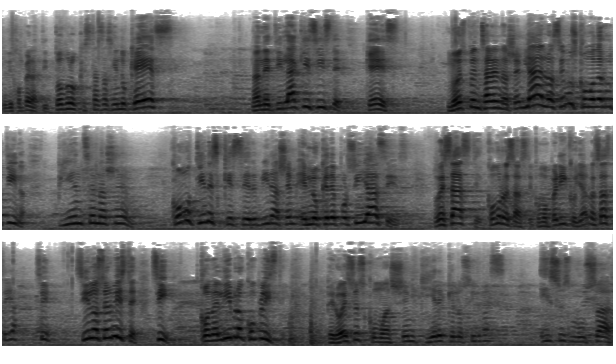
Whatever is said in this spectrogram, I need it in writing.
Le dijo, espérate, todo lo que estás haciendo, ¿qué es? La netilá que hiciste, ¿qué es? No es pensar en Hashem, ya lo hacemos como de rutina. Piensa en Hashem. ¿Cómo tienes que servir a Hashem en lo que de por sí ya haces? Rezaste. ¿Cómo rezaste? Como perico, ya rezaste, ya. Sí. Sí lo serviste. Sí. Con el libro cumpliste. Pero eso es como Hashem quiere que lo sirvas. Eso es musar.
